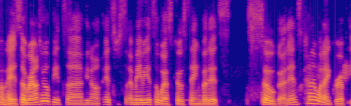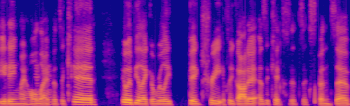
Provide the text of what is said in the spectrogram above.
Okay, so roundtable pizza, if you don't, it's just maybe it's a West Coast thing, but it's so good. And it's kind of mm-hmm. what I grew up eating my whole mm-hmm. life as a kid. It would be like a really big treat if we got it as a kid because it's expensive.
